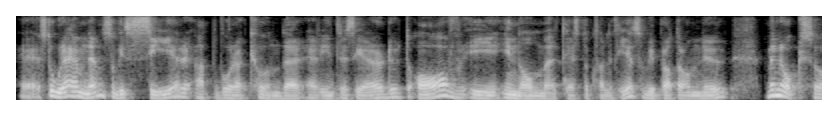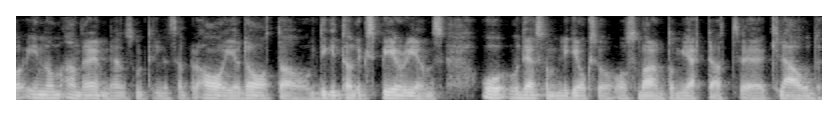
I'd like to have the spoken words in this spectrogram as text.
Eh, stora ämnen som vi ser att våra kunder är intresserade utav inom test och kvalitet som vi pratar om nu, men också inom andra ämnen som till exempel AI och data och digital experience och det som ligger också oss varmt om hjärtat, eh, cloud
